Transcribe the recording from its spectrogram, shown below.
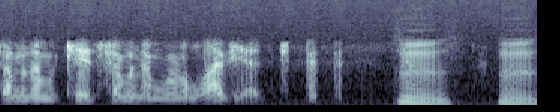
Some of them were kids, some of them weren't alive yet. Hmm. Hmm.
